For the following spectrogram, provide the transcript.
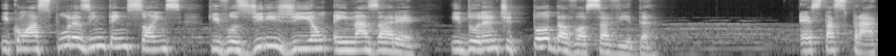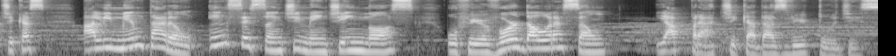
e com as puras intenções que vos dirigiam em Nazaré e durante toda a vossa vida. Estas práticas alimentarão incessantemente em nós o fervor da oração e a prática das virtudes.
